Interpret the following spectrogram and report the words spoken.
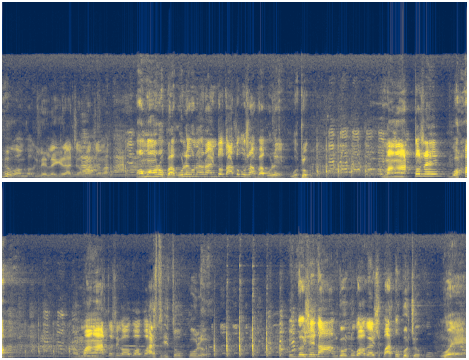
wong kok ngleleki ra macam-macam. Omong ro bakule ngono ora entuk tak tuku sak bakule. Waduh. 500 e. Wah. 500 e kok apa-apa harus dituku lho. Iku isih tak nggo nukake sepatu bojoku. Weh.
